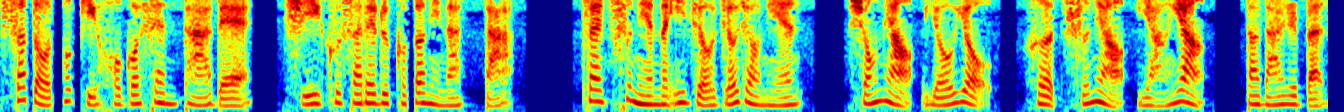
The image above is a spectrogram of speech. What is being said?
佐ド時保護センターで飼育されることになった。在次年的一九九九年，雄鸟友友和雌鸟洋洋到达日本，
